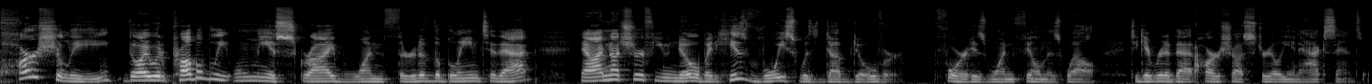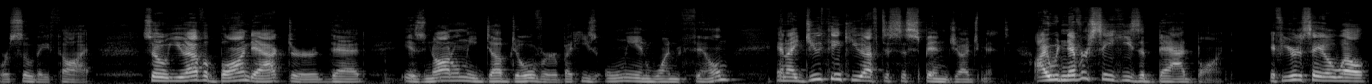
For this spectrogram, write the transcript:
Partially, though I would probably only ascribe one third of the blame to that. Now, I'm not sure if you know, but his voice was dubbed over for his one film as well to get rid of that harsh Australian accent, or so they thought. So you have a Bond actor that is not only dubbed over, but he's only in one film. And I do think you have to suspend judgment. I would never say he's a bad Bond. If you were to say, oh, well,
